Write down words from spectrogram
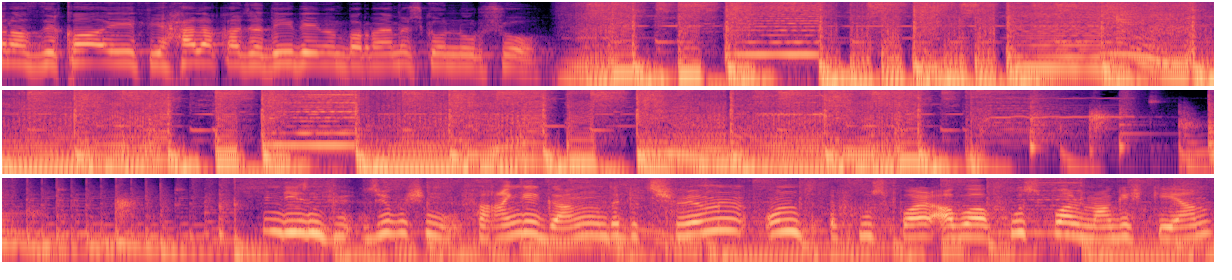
أصدقائي في حلقة جديدة من برنامجكم نور شو. In diesen syrischen Verein gegangen und da gibt es Schwimmen und Fußball, aber Fußball mag ich gern.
